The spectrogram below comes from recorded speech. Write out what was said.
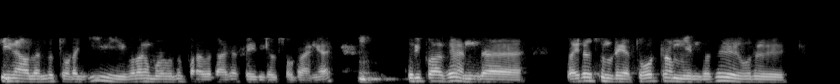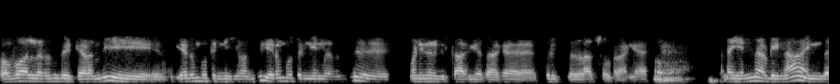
சீனாவுல இருந்து தொடங்கி உலகம் முழுவதும் பரவதாக செய்திகள் சொல்றாங்க. குறிப்பாக இந்த வைரஸினுடைய தோற்றம் என்பது ஒரு வௌவால்ல இருந்து கிளம்பி எறும்பு தண்ணிக்கு வந்து எறும்பு தண்ணியில இருந்து மனிதனுக்கு தாவியதாக குறிப்புகள் எல்லாம் சொல்றாங்க. ஆனா என்ன அப்படின்னா இந்த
